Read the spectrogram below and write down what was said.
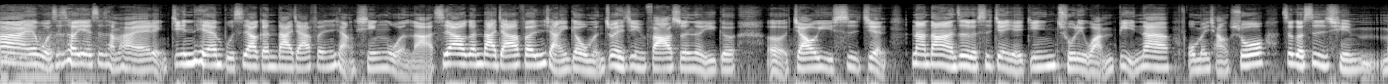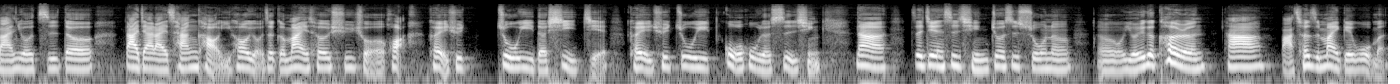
嗨，我是车业市场派 Ellen，今天不是要跟大家分享新闻啦，是要跟大家分享一个我们最近发生的一个呃交易事件。那当然，这个事件也已经处理完毕。那我们想说，这个事情蛮有值得大家来参考，以后有这个卖车需求的话，可以去注意的细节，可以去注意过户的事情。那这件事情就是说呢，呃，有一个客人他把车子卖给我们。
